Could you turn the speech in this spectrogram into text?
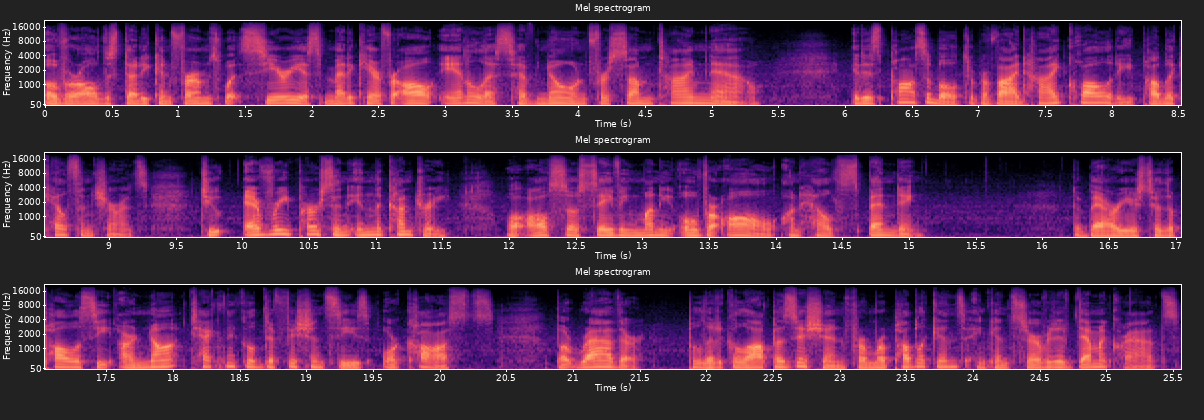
Overall, the study confirms what serious Medicare for All analysts have known for some time now it is possible to provide high quality public health insurance to every person in the country while also saving money overall on health spending. The barriers to the policy are not technical deficiencies or costs, but rather political opposition from Republicans and conservative Democrats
